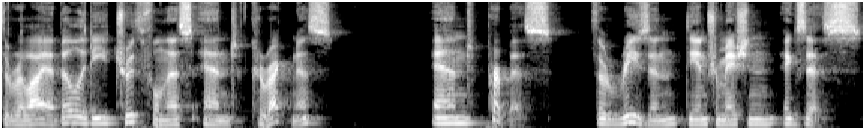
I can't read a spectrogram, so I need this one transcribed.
the reliability, truthfulness, and correctness, and purpose, the reason the information exists.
